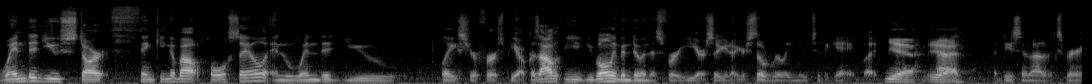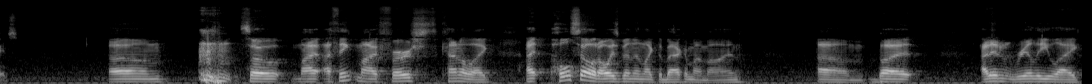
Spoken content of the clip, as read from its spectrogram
when did you start thinking about wholesale and when did you place your first PO? Because you, you've only been doing this for a year, so you know you're still really new to the game, but yeah, yeah. a decent amount of experience. Um, so my I think my first kind of like I, wholesale had always been in like the back of my mind, um, but I didn't really like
